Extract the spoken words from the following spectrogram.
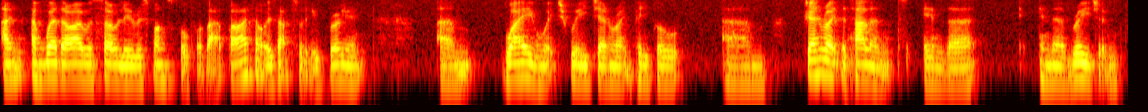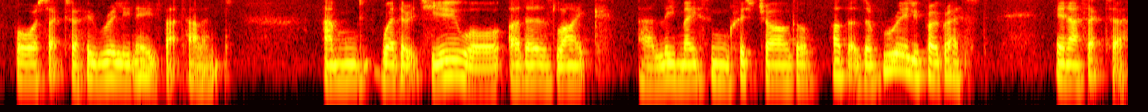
and, and whether I was solely responsible for that. But I thought it was absolutely brilliant um, way in which we generate people, um, generate the talent in the in the region for a sector who really needs that talent. And whether it's you or others like uh, Lee Mason, Chris Child, or others have really progressed in our sector.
